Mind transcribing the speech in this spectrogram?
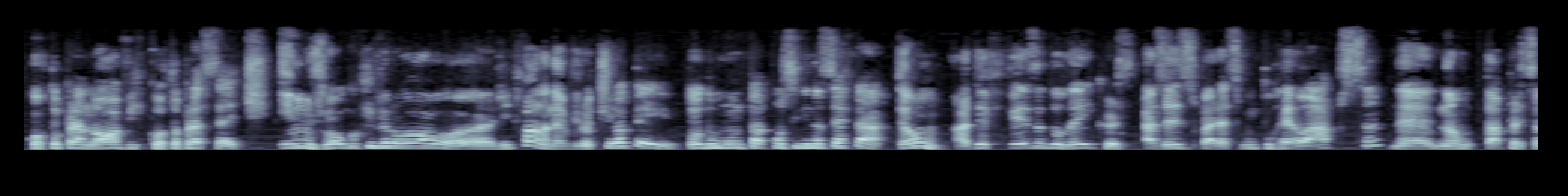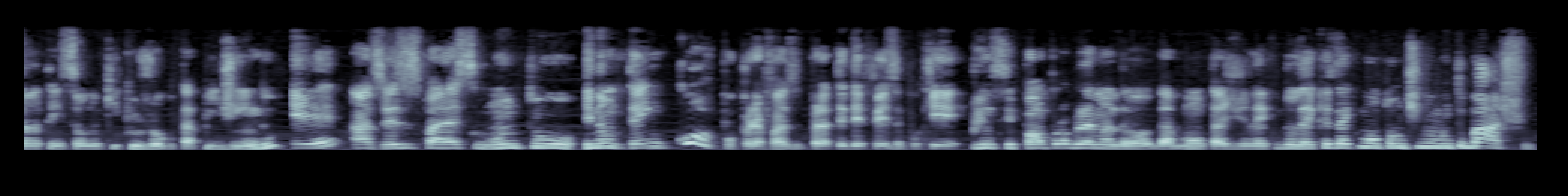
cortou pra 9, cortou pra 7. E um jogo que virou, a gente fala, né? Virou tiroteio. Todo mundo tá conseguindo acertar. Então, a defesa do Lakers às vezes parece muito relapsa, né? Não tá prestando atenção no que, que o jogo tá pedindo. E às vezes parece muito que não tem corpo para fazer para ter defesa. Porque o principal problema do, da montagem de elenco do Lakers é que montou um time muito baixo.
